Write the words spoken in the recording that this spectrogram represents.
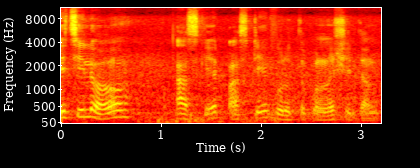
এই ছিল আজকের পাঁচটি গুরুত্বপূর্ণ সিদ্ধান্ত।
